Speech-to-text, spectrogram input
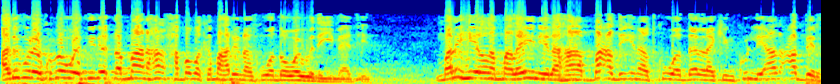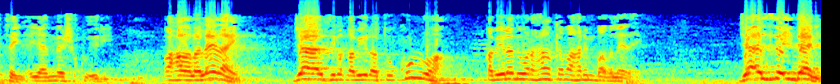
adiguna kuma wadide dhammaan hal xababa kama har inaad ku waddo way wada yimaadeen malihii la malayni lahaa bacdi inaad ku wadda laakiin kulli aad cabirtay ayaad meesha ku eri waxaad la leedahay jaءat اlqabiilatu kulluha qabiiladii war hal kama harin baad leedahay jaءa الزaydaani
